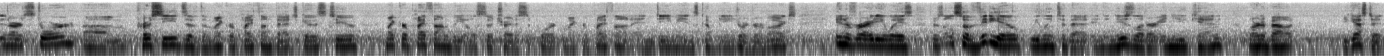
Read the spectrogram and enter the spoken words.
In our store. Um, proceeds of the MicroPython badge goes to MicroPython. We also try to support MicroPython and Damien's company, George Robotics, in a variety of ways. There's also a video, we link to that in the newsletter, and you can learn about, you guessed it,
